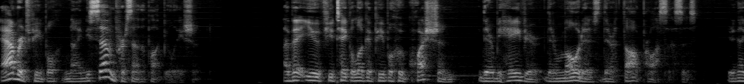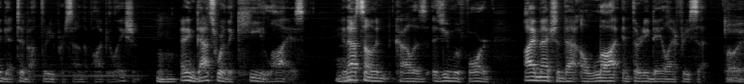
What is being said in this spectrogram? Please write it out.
Average people, 97% of the population. I bet you if you take a look at people who question their behavior, their motives, their thought processes, you're going to get to about 3% of the population. Mm-hmm. I think that's where the key lies. And mm-hmm. that's something, Kyle, as, as you move forward, I mentioned that a lot in 30 Day Life Reset Oh yeah.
